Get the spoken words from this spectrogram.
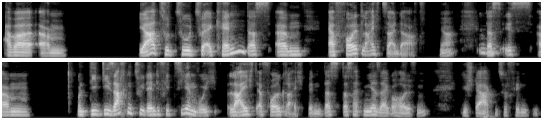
Aber ähm, ja, zu, zu, zu erkennen, dass ähm, Erfolg leicht sein darf. Ja, mhm. das ist, ähm, und die, die Sachen zu identifizieren, wo ich leicht erfolgreich bin, das, das hat mir sehr geholfen, die Stärken zu finden.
